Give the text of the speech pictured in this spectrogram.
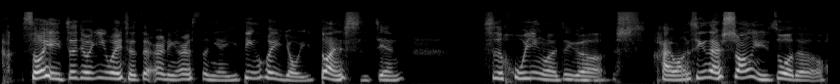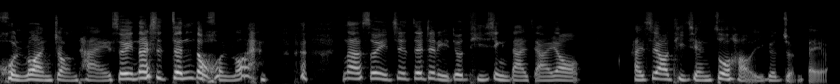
所以这就意味着，在二零二四年一定会有一段时间是呼应了这个海王星在双鱼座的混乱状态，所以那是真的混乱。那所以这在这里就提醒大家要，还是要提前做好一个准备了。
